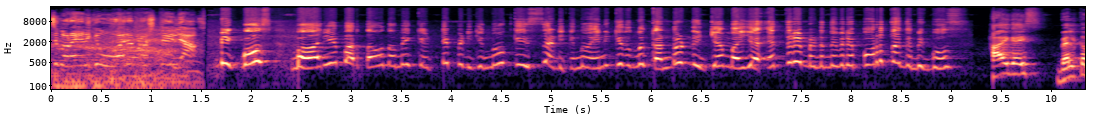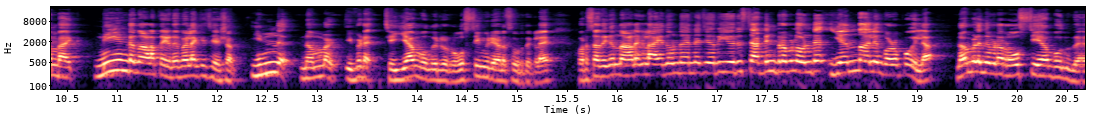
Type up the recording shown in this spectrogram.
വിളിച്ചു പറയാൻ എനിക്ക് ഒരു പ്രശ്നമില്ല ബിഗ് ബോസ് ഭാര്യയും ഭർത്താവും നമ്മെ കെട്ടിപ്പിടിക്കുന്നു കിസ് അടിക്കുന്നു. എനിക്കിതൊന്നും കണ്ടോണ്ടിരിക്കാൻ വയ്യ. എത്രയും പെട്ടെന്ന് ഇവരെ പുറത്താക്ക big boss hi guys welcome back നീണ്ട നാളത്തെ ഇടവേളയ്ക്ക് ശേഷം ഇന്ന് നമ്മൾ ഇവിടെ ചെയ്യാൻ പോകുന്ന ഒരു റോസ്റ്റിംഗ് വീഡിയോ ആണ് സുഹൃത്തുക്കളെ. കുറച്ചധികം നാളുകളായതുകൊണ്ട് തന്നെ ചെറിയൊരു സ്റ്റാർട്ടിംഗ് ട്രബിൾ ഉണ്ട്. എന്നാലും കുഴപ്പമില്ല. നമ്മൾ ഇന്ന് ഇവിടെ റോസ്റ്റ് ചെയ്യാൻ പോകുന്നത്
